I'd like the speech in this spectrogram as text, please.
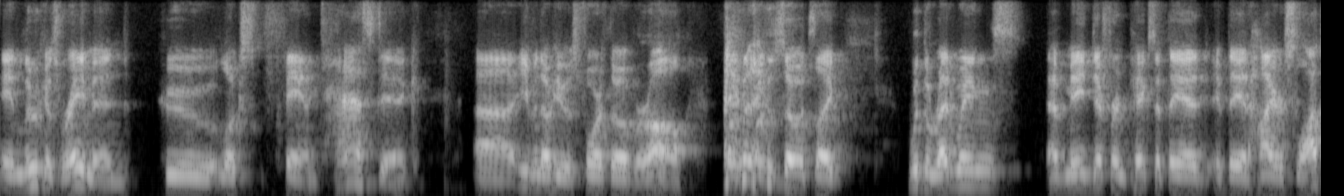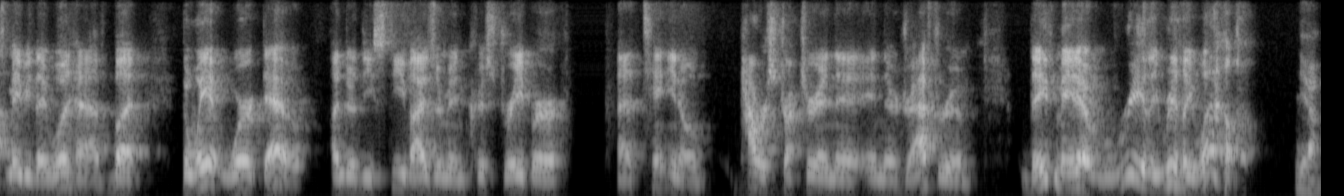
and Lucas Raymond, who looks fantastic, uh, even though he was fourth overall. so it's like, would the Red Wings have made different picks if they had if they had higher slots? Maybe they would have, but the way it worked out under the Steve Yzerman, Chris Draper, uh, t- you know, power structure in the in their draft room, they've made out really, really well. Yeah,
